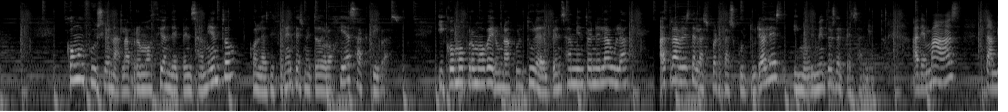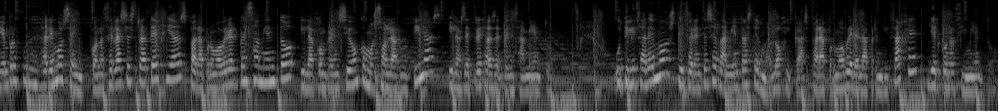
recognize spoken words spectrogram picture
Cómo fusionar la promoción del pensamiento con las diferentes metodologías activas y cómo promover una cultura del pensamiento en el aula a través de las fuerzas culturales y movimientos del pensamiento. Además, también profundizaremos en conocer las estrategias para promover el pensamiento y la comprensión como son las rutinas y las destrezas de pensamiento. Utilizaremos diferentes herramientas tecnológicas para promover el aprendizaje y el conocimiento.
